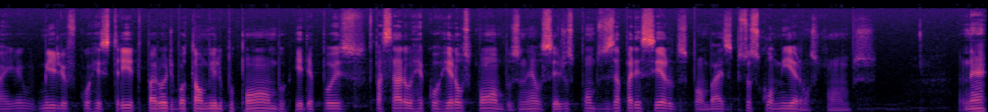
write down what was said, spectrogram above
Aí o milho ficou restrito, parou de botar o milho para o pombo e depois passaram a recorrer aos pombos, né? ou seja, os pombos desapareceram dos pombais, as pessoas comeram os pombos. Né?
